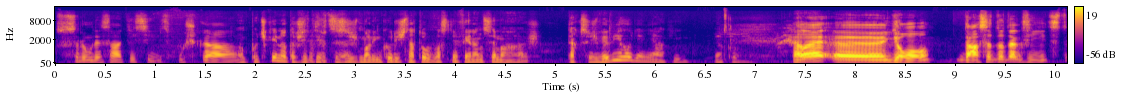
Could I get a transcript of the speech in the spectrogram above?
70 tisíc, puška, No počkej, no takže ty, ty 40. jsi malinko, když na to vlastně finance máš, tak jsi ve výhodě nějaký. Jako. Hele, e, jo, dá se to tak říct.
